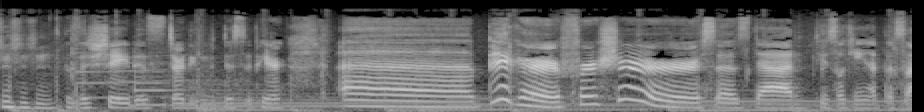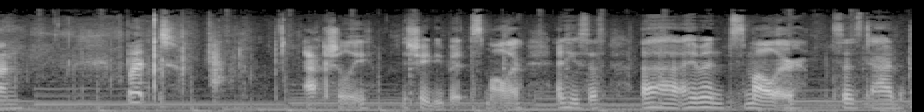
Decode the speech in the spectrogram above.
Because the shade is starting to disappear. Uh, bigger for sure, says Dad. He's looking at the sun. But actually, the shady bit smaller. And he says, uh, I meant smaller, says Dad.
